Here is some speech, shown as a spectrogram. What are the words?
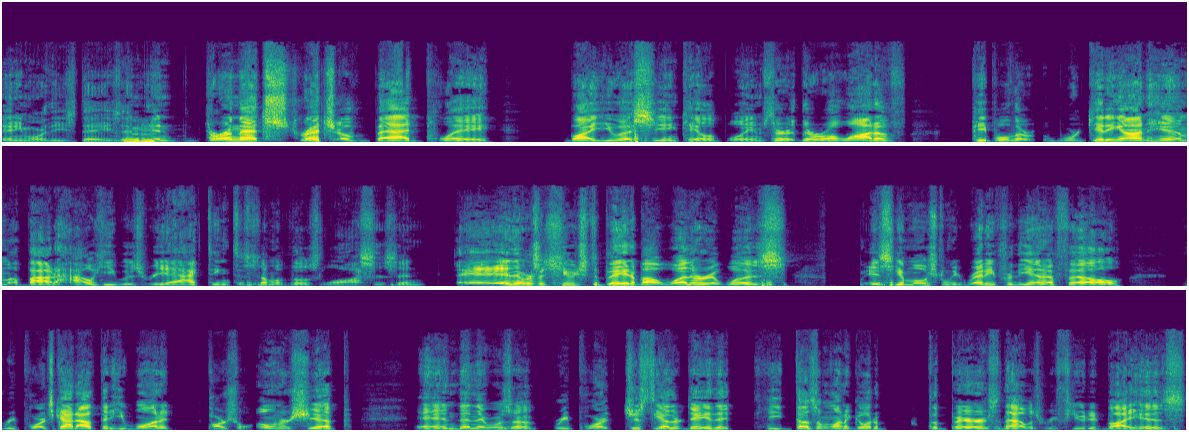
anymore these days. And, mm-hmm. and during that stretch of bad play by USC and Caleb Williams, there there were a lot of people that were getting on him about how he was reacting to some of those losses. And and there was a huge debate about whether it was is he emotionally ready for the NFL? Reports got out that he wanted partial ownership. And then there was a report just the other day that he doesn't want to go to the Bears, and that was refuted by his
